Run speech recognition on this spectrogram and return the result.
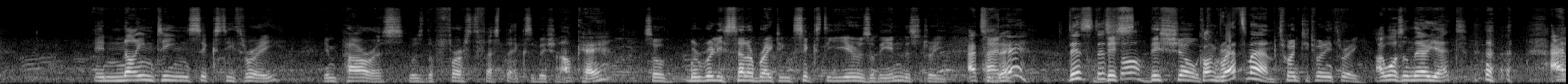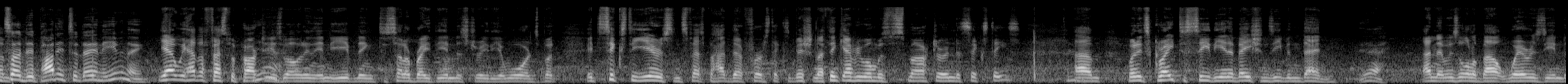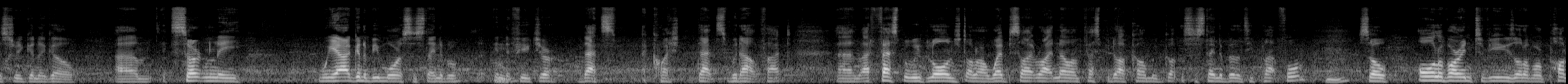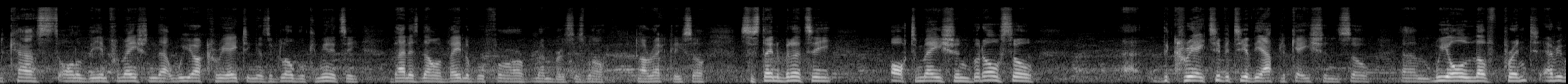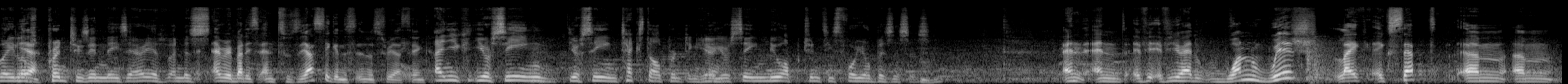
In 1963, in Paris, was the first FESPA exhibition. Okay. So we're really celebrating 60 years of the industry. Uh, today. This this, This, show. this show, Congrats, man. 2023. I wasn't there yet. and so the party today in the evening. yeah, we have a FESPA party Yeah. as well in, in the evening to celebrate the industry, the awards. But it's 60 years since FESPA had their first exhibition. I think everyone was smarter in the 60s. Um, but it's great to see the innovations even then. Yeah. and it was all about where is the industry going to go. Um, it's certainly we are going to be more sustainable in the future. That's a question. That's without fact. Um, at FESPA, we've launched on our website right now on FESPA.com. We've got the sustainability platform. So all of our interviews, all of our podcasts, all of the information that we are creating as a global community, that is now available for our members as well directly. So sustainability, automation, but also the creativity of the application. So um, we all love print. Everybody loves Yeah. print who's in these areas, and there's Everybody's enthusiastic in this industry, I think. and you, you're, seeing you're seeing textile printing here. You're seeing new opportunities for your businesses. And and if, if you had one wish, like except um, um,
